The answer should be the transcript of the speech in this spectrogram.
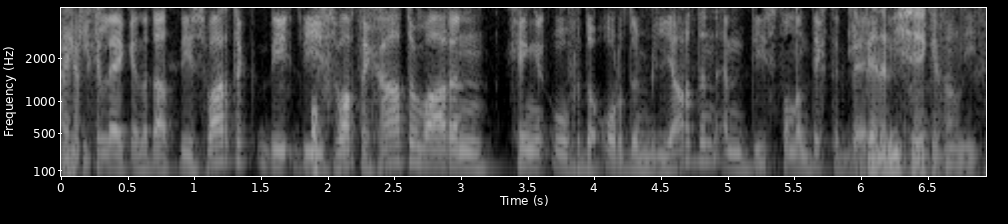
je hebt ik. gelijk. Inderdaad, die, zwarte, die, die Of- zwarte gaten waren, gingen over de orde miljarden en die stonden dichterbij. Ik ben er niet zeker van, lieve.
